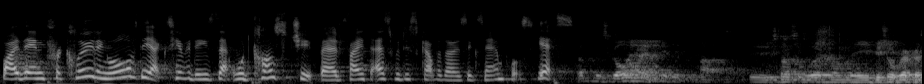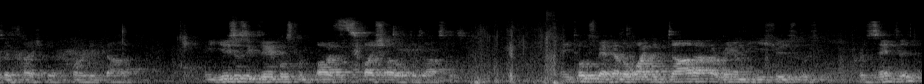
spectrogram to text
by then precluding all of the activities that would constitute bad faith as we discover those examples. Yes? Done some work on the visual representation of data. He uses examples from both space shuttle disasters. And he talks about how the way the data around the issues was presented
